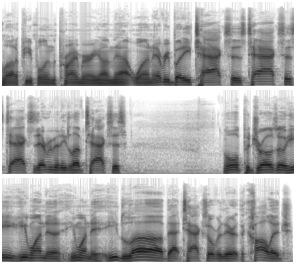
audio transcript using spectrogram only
a lot of people in the primary on that one. Everybody taxes, taxes, taxes. Everybody loved taxes. Old Pedrozo, he he wanted to he wanted to, he loved that tax over there at the college.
